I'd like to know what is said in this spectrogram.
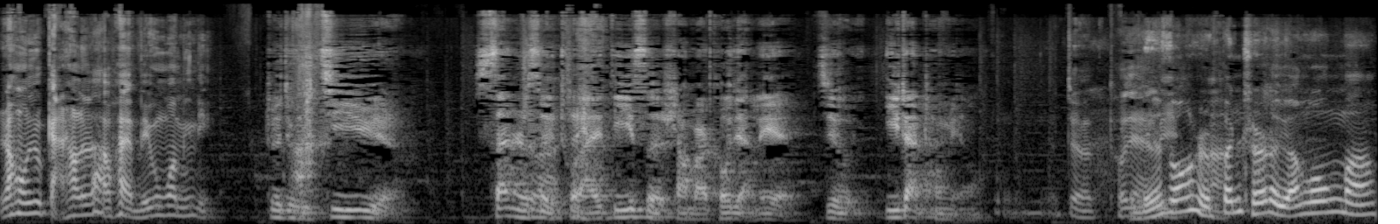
然后就赶上刘大派围攻光明顶。这就是机遇。三十岁出来第一次上班投简历，就一战成名。对，投简历林峰是啊奔驰的员工吗？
